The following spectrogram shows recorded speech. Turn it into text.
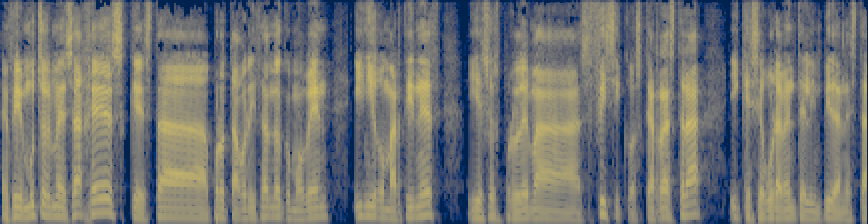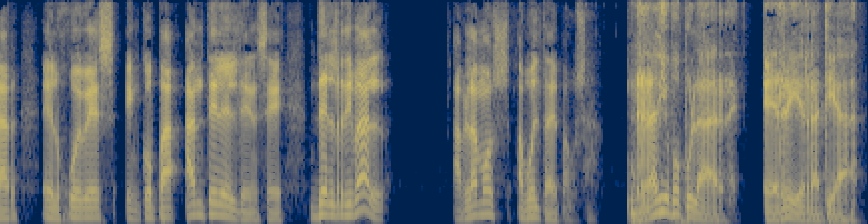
En fin, muchos mensajes que está protagonizando, como ven, Íñigo Martínez y esos problemas físicos que arrastra y que seguramente le impidan estar el jueves en Copa ante el Eldense. Del rival hablamos a vuelta de pausa. Radio Popular, R. Ratia.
